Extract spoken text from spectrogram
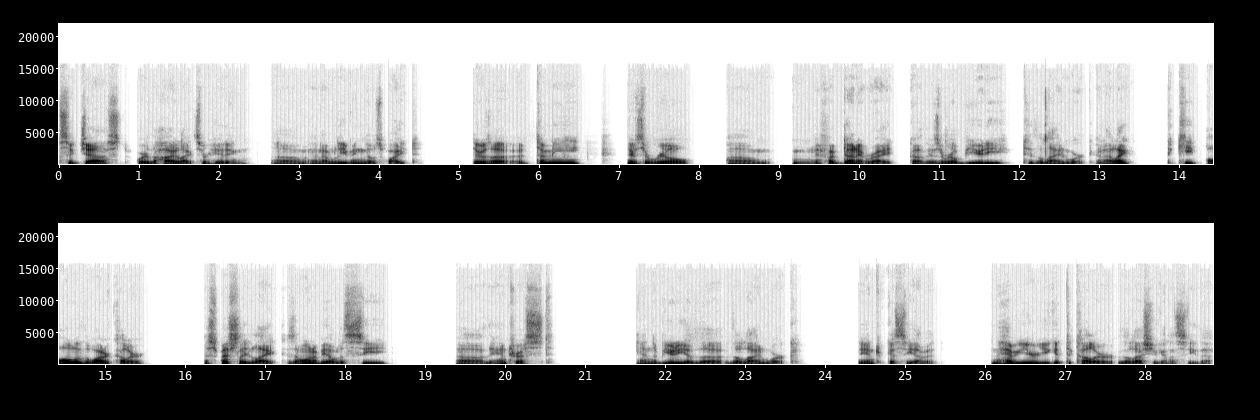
suggest where the highlights are hitting. Um, and I'm leaving those white. There's a, to me, there's a real, um, if I've done it right, uh, there's a real beauty to the line work. And I like to keep all of the watercolor, especially light, because I want to be able to see uh, the interest and the beauty of the, the line work, the intricacy of it. And the heavier you get the color, the less you're going to see that.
